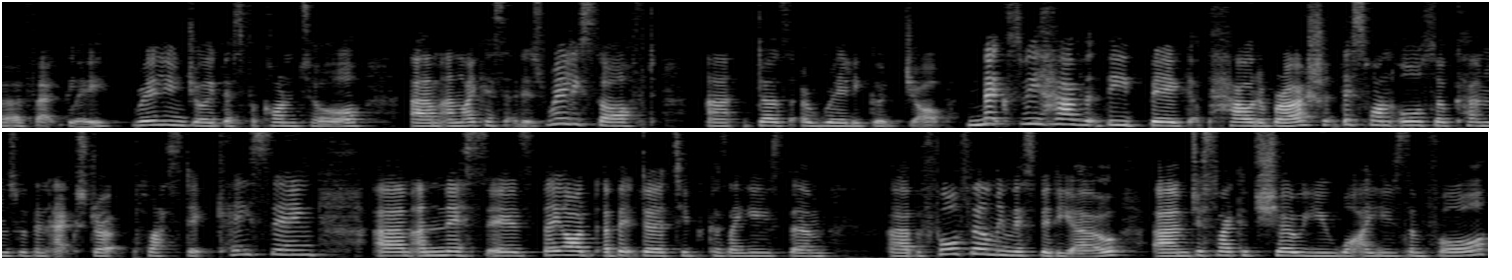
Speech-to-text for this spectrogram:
perfectly. Really enjoyed this for contour um, and like I said it's really soft and does a really good job. Next we have the big powder brush. This one also comes with an extra plastic casing um, and this is, they are a bit dirty because I used them uh, before filming this video um, just so I could show you what I use them for.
